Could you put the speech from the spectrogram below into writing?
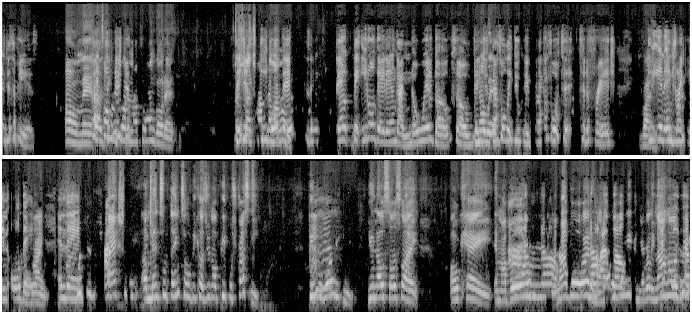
and disappears. Oh man, I told my daughter not too long ago that. They she like just eat all day. They, they, they eat all day. They ain't got nowhere to go. So they Nowhere. just that's all they do. They back and forth to, to the fridge, Right. eating and drinking all day. Right. And then Which is I- actually a mental thing too, because you know people stress eat, people Mhm. worry eat. You know, so it's like, okay, am I bored? don't know. Am I not bored? No, am I well, am I really not Well, hungry? have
